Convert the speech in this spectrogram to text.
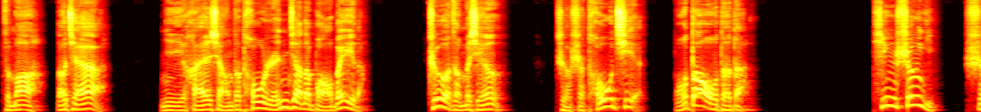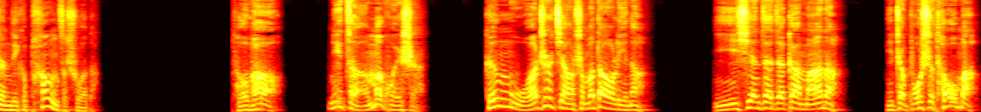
怎么，老钱，你还想着偷人家的宝贝呢？这怎么行？这是偷窃，不道德的。听声音是那个胖子说的。土炮，你怎么回事？跟我这讲什么道理呢？你现在在干嘛呢？你这不是偷吗？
